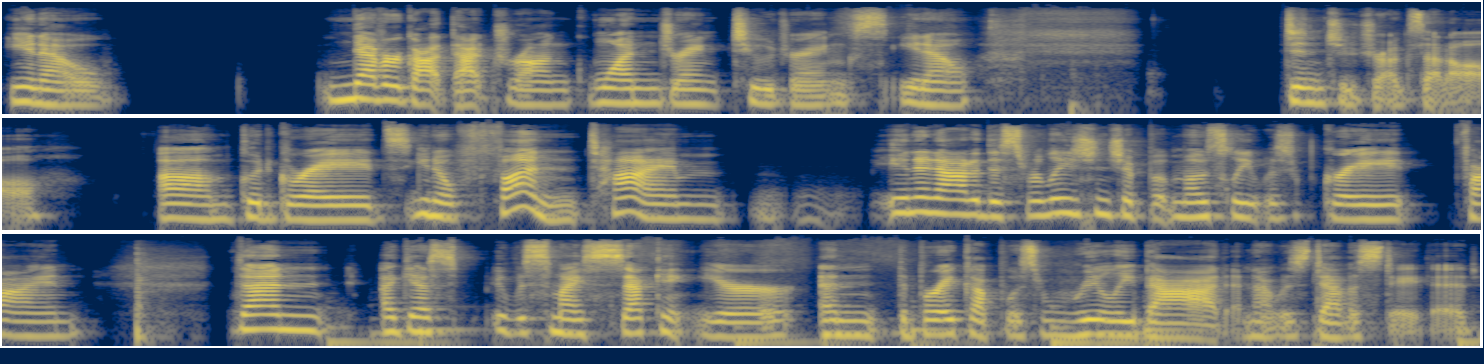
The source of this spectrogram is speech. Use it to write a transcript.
you know. Never got that drunk. One drink, two drinks, you know. Didn't do drugs at all. Um good grades, you know, fun time in and out of this relationship, but mostly it was great, fine. Then I guess it was my second year and the breakup was really bad and I was devastated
